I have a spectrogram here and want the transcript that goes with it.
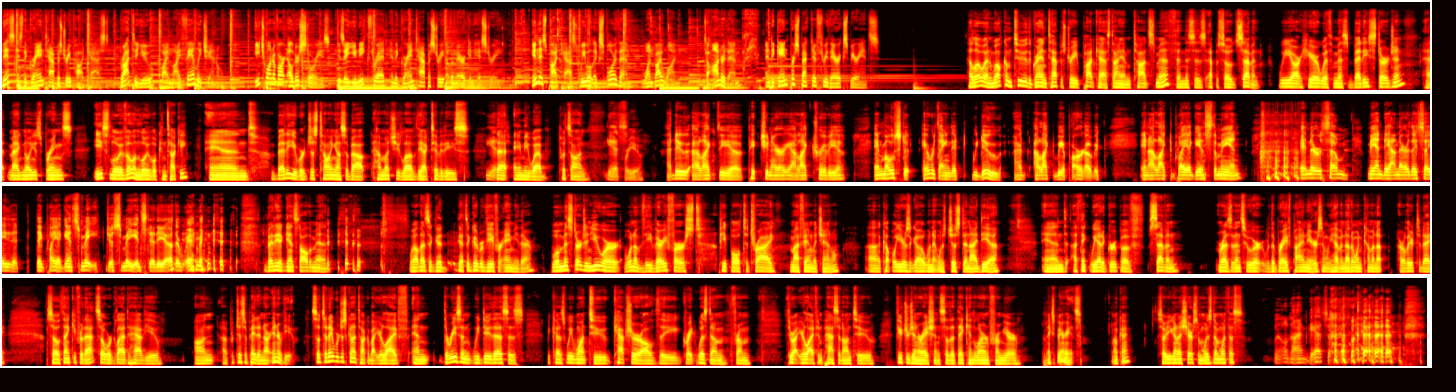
This is the Grand Tapestry Podcast, brought to you by My Family Channel. Each one of our elders' stories is a unique thread in the grand tapestry of American history. In this podcast, we will explore them one by one, to honor them, and to gain perspective through their experience. Hello and welcome to the Grand Tapestry Podcast. I am Todd Smith, and this is episode seven. We are here with Miss Betty Sturgeon at Magnolia Springs, East Louisville, in Louisville, Kentucky. And Betty, you were just telling us about how much you love the activities Yes. that Amy Webb puts on yes. for you. I do. I like the uh, Pictionary. I like trivia, and most everything that we do. I I like to be a part of it, and I like to play against the men. and there are some men down there. They say that they play against me, just me instead of the other women. Betty against all the men. well, that's a good that's a good review for Amy there. Well, Miss Sturgeon, you were one of the very first people to try my family channel uh, a couple years ago when it was just an idea, and I think we had a group of seven residents who were the brave pioneers, and we have another one coming up earlier today. So thank you for that. So we're glad to have you on uh, participate in our interview. So today we're just going to talk about your life, and the reason we do this is because we want to capture all of the great wisdom from throughout your life and pass it on to future generations so that they can learn from your experience. Okay? So are you going to share some wisdom with us? Well, I guess I.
